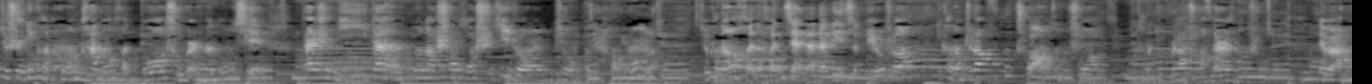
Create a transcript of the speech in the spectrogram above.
就是你可能能看懂很多书本上的东西，但是你一旦用到生活实际中就不太好用了。就可能很很简单的例子，比如说你可能知道床怎么说，你可能就不知道床单怎么说，对吧？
